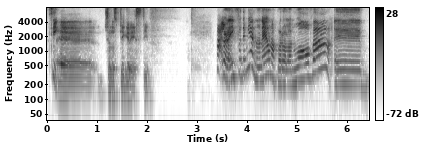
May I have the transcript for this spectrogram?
Sì. Eh, ce lo spiegheresti? Allora, infodemia non è una parola nuova, eh,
